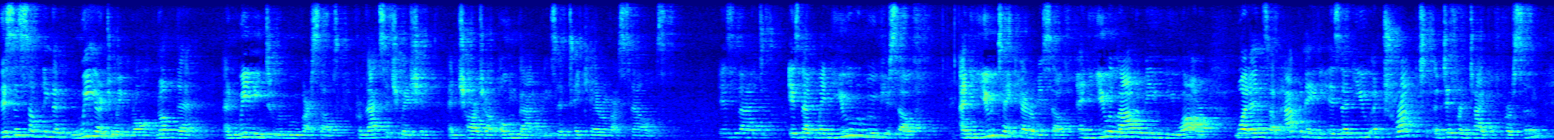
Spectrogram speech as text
This is something that we are doing wrong, not them. And we need to remove ourselves from that situation and charge our own batteries and take care of ourselves is that, is that when you remove yourself and you take care of yourself and you allow to be who you are, what ends up happening is that you attract a different type of person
